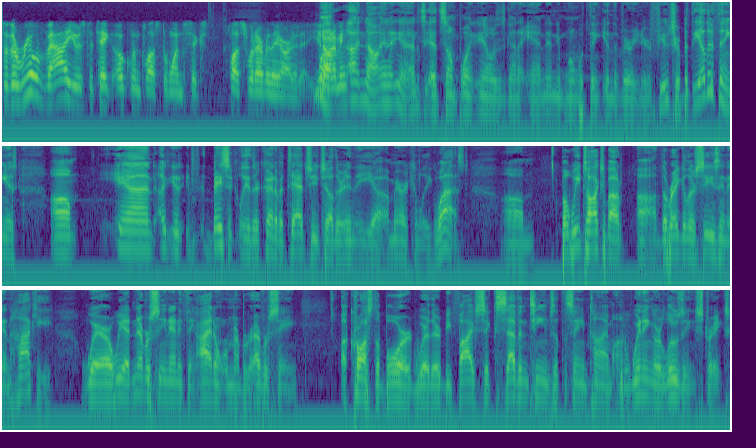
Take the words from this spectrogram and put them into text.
So the real value is to take Oakland plus the one six plus whatever they are today. You well, know what I mean? Uh, no, and know, at some point, you know, it's going to end. Anyone would think in the very near future. But the other thing is, um, and uh, basically, they're kind of attached to each other in the uh, American League West. Um, but we talked about uh, the regular season in hockey, where we had never seen anything. I don't remember ever seeing across the board where there'd be five, six, seven teams at the same time on winning or losing streaks.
